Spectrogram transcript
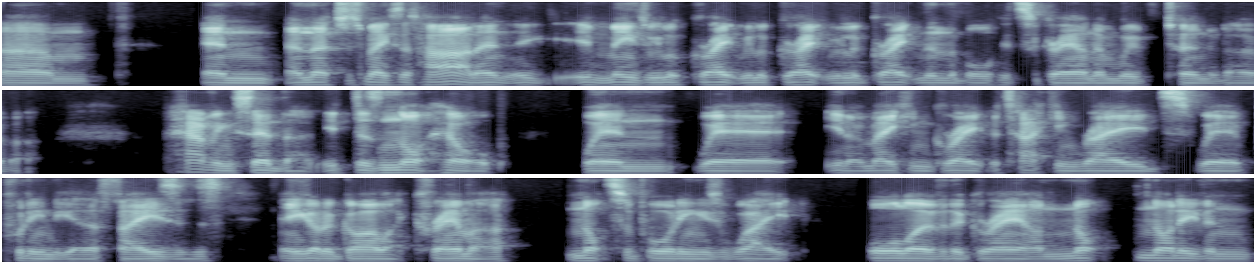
um, and and that just makes it hard. And it, it, means we look great we look great we look great and then the ball hits the ground and we've turned it over. Having said that it does not help when we're you know making great attacking raids we're putting together phases and you got a guy like Kremer not supporting his weight all over the ground, not not even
